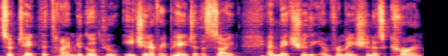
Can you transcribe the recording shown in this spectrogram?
So take the time to go through each and every page of the site and make sure the information is current.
